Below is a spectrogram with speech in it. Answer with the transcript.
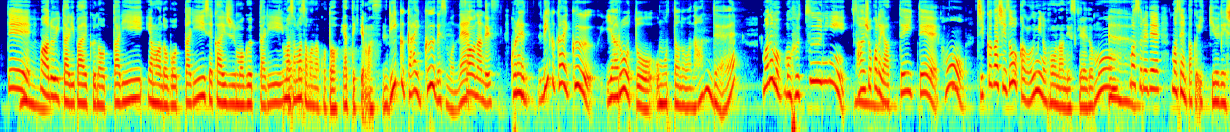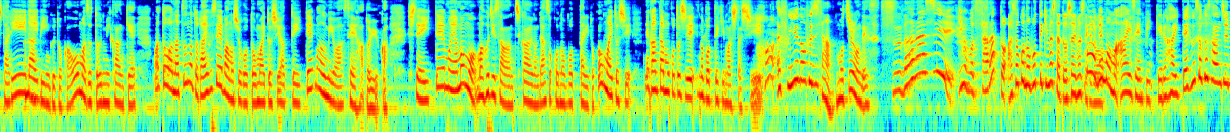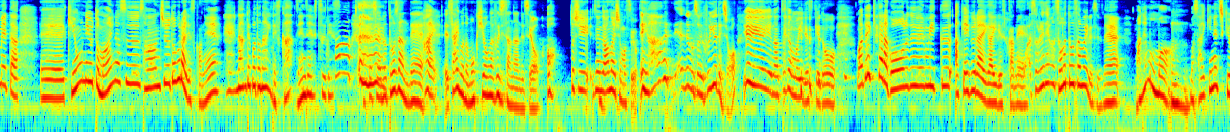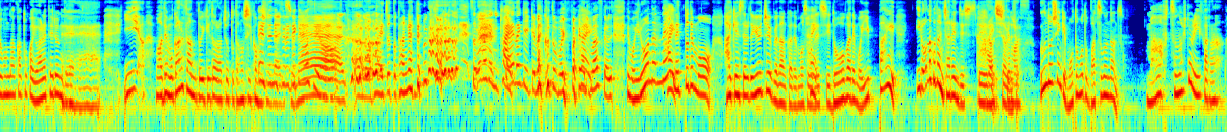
まあ歩いたり、バイク乗ったり、山登ったり、世界中潜ったり、まあ様々なことやってきてます。陸海空ですもんね。そうなんです。これ、陸海空やろうと思ったのはなんで？まあでも、もう普通に最初からやっていて、ほう。実家が静岡の海の方なんですけれども、ええまあそれで、まあ船舶一級でしたり、うんダイビングとかを、まあずっと海関係、あとは夏になるとライフセーバーの仕事を毎年やっていて、まあ海は制覇というか、していて、まあ山も、まあ富士山近いのであそこ登ったりとかを毎年、ね、元旦も今年登ってきましたし、はあ、冬の富士山？もちろんです。素晴らしい。今もうさらっとあそこ登ってきましたっておっしゃいましたけど。まあでもまあアイゼンピッケル履いて、風速30メーター、えー、気温で言うとマイナス30度ぐらいですかね。えなんてことないんですか？全然普通です。私あの登山で、はい。え最後の目標が富士山なんですよ。あ、私全然案内しますよ。いやーでもそれ冬でしょ？いやいやいや、夏でもいいですけど、まあできたらゴールデンウィーク明けぐらいがいいですかね。それでも相当寒いですよね。まあでもまあ、ん。まあ最近ね、地球温暖化とか言われてるんで、ええ。いや、まあでもガルさんと行けたらちょっと楽しいかもしれないですよね。え全然連れてきあの、はい、ちょっと考えておきます。それまでに鍛えなきゃいけないこともいっぱいありますからね。でもいろんなね、はい。ネットでも拝見してると YouTube なんかでもそうですし、動画でもいっぱいいろんなことにチャレンジしていらっしゃるでしょ。はい運動神経もともと抜群なんですか？まあ普通の人よりいいかな。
